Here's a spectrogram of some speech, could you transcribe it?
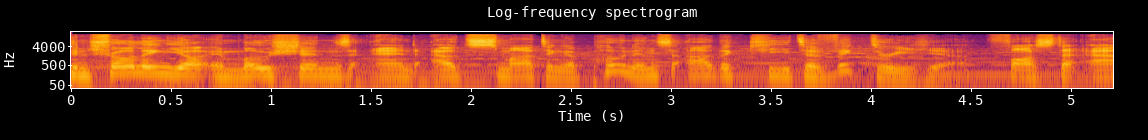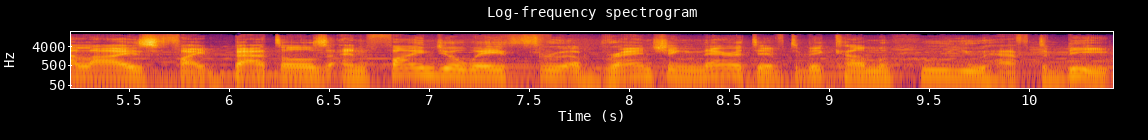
Controlling your emotions and outsmarting opponents are the key to victory here. Foster allies, fight battles, and find your way through a branching narrative to become who you have to be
